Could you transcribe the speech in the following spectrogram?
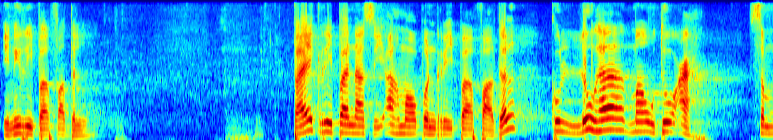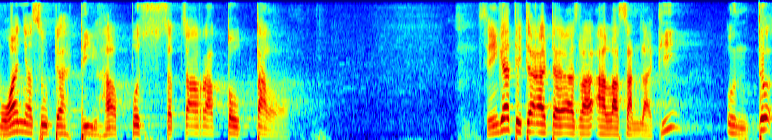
Ini riba fadl. Baik riba nasiah maupun riba fadl kulluha maudu'ah. Semuanya sudah dihapus secara total. Sehingga tidak ada alasan lagi untuk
